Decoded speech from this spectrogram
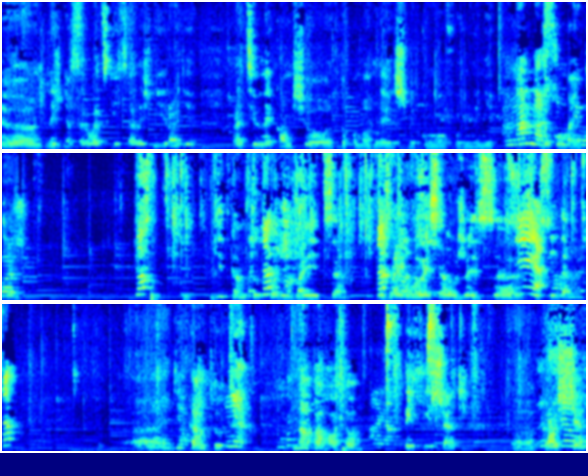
е, Нижньосировацькій селищній раді працівникам, що допомогли швидкому оформленні документів. Діткам тут подобається. Познайомилися вже з е, сусідами. Е, Діткам тут набагато тихіше, е, краще,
